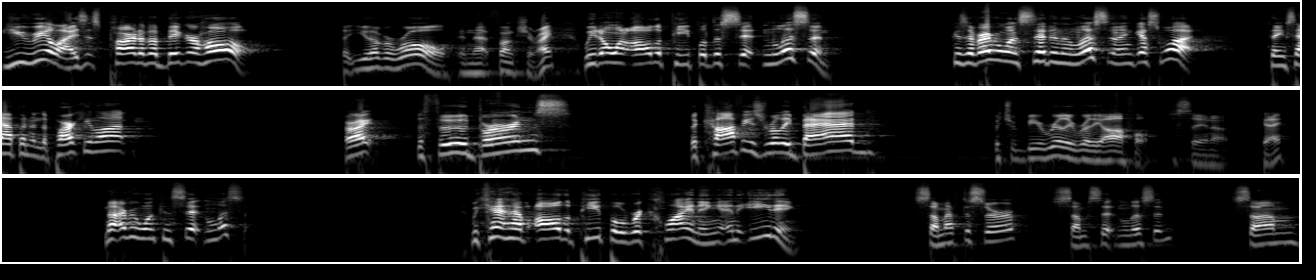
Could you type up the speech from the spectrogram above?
you realize it's part of a bigger whole, that you have a role in that function, right? We don't want all the people to sit and listen. Because if everyone's sitting and listening, guess what? Things happen in the parking lot, all right? the food burns, the coffee's really bad, which would be really, really awful, just so you know, okay? Not everyone can sit and listen. We can't have all the people reclining and eating. Some have to serve, some sit and listen, some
